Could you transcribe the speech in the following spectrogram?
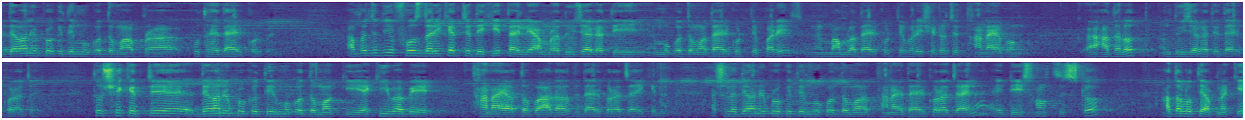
দেওয়ানি প্রকৃতির মোকদ্দমা আপনারা কোথায় দায়ের করবেন? আমরা যদি ফৌজদারি ক্ষেত্রে দেখি, তাইলে আমরা দুই জায়গাতেই মোকদ্দমা দায়ের করতে পারি, মামলা দায়ের করতে পারি, সেটা হচ্ছে থানা এবং আদালত দুই জায়গাতে দায়ের করা যায়। তো সেক্ষেত্রে দেওয়ানি প্রকৃতির মোকদ্দমা কি একইভাবে থানায় অথবা আদালতে দায়ের করা যায় কিনা? আসলে দেওয়ানি প্রকৃতির মোকদ্দমা থানায় দায়ের করা যায় না, এটি সংশ্লিষ্ট আদালতে আপনাকে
